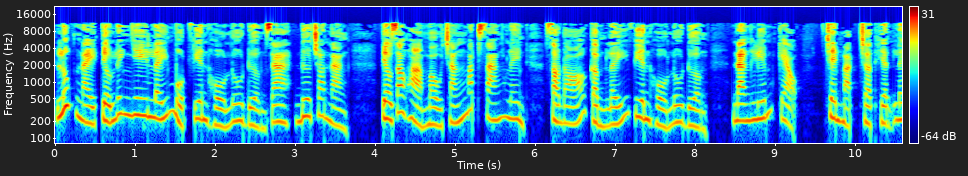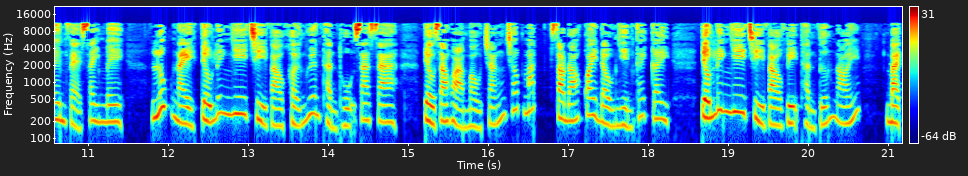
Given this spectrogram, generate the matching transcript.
Lúc này tiểu Linh Nhi lấy một viên hồ lô đường ra đưa cho nàng. Tiểu gia hỏa màu trắng mắt sáng lên, sau đó cầm lấy viên hồ lô đường. Nàng liếm kẹo, trên mặt chợt hiện lên vẻ say mê. Lúc này tiểu Linh Nhi chỉ vào khởi nguyên thần thụ xa xa. Tiểu gia hỏa màu trắng chớp mắt, sau đó quay đầu nhìn cái cây. Tiểu Linh Nhi chỉ vào vị thần tướng nói. Bạch,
